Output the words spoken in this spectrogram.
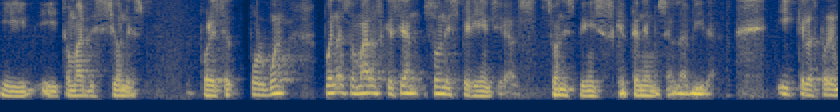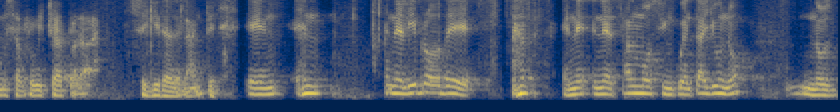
y, y tomar decisiones por, ese, por bueno, buenas o malas que sean, son experiencias, son experiencias que tenemos en la vida y que las podemos aprovechar para seguir adelante. En, en, en el libro de, en, el Salmo 51, nos,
